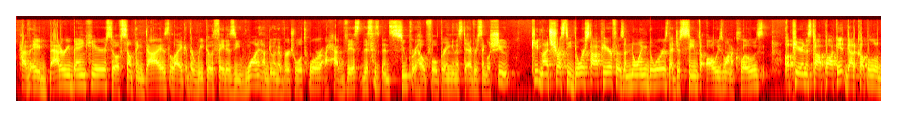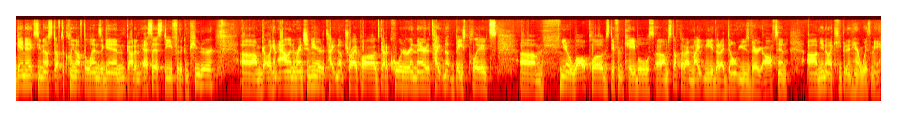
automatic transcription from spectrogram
Have a battery bank here, so if something dies like the Ricoh Theta Z1 and I'm doing a virtual tour, I have this. This has been super helpful bringing this to every single shoot. Keep my trusty door stop here for those annoying doors that just seem to always want to close. Up here in this top pocket, got a couple little gimmicks, you know, stuff to clean off the lens again. Got an SSD for the computer. Um, got like an Allen wrench in here to tighten up tripods, got a quarter in there to tighten up base plates, um, you know, wall plugs, different cables, um, stuff that I might need that I don't use very often. Um, you know, I keep it in here with me.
